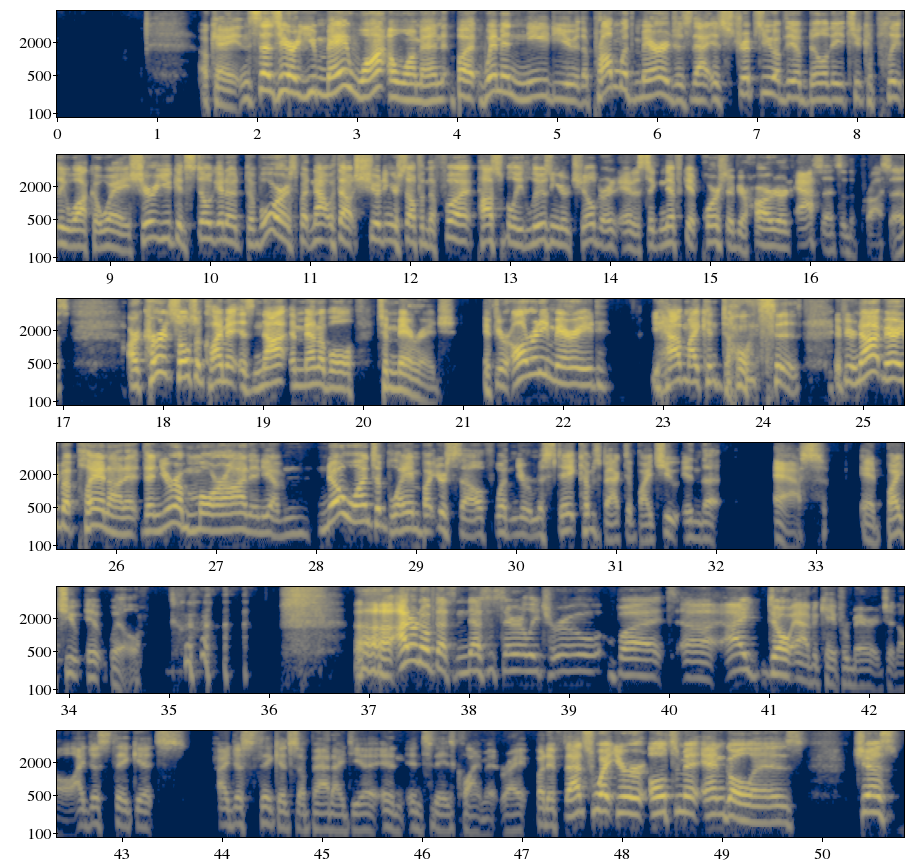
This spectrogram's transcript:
Okay, and it says here you may want a woman, but women need you. The problem with marriage is that it strips you of the ability to completely walk away. Sure, you could still get a divorce, but not without shooting yourself in the foot, possibly losing your children and a significant portion of your hard earned assets in the process. Our current social climate is not amenable to marriage. If you're already married, you have my condolences. If you're not married but plan on it, then you're a moron and you have no one to blame but yourself when your mistake comes back to bite you in the ass. And bite you it will. uh, I don't know if that's necessarily true, but uh, I don't advocate for marriage at all. I just think it's I just think it's a bad idea in in today's climate, right? But if that's what your ultimate end goal is, just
